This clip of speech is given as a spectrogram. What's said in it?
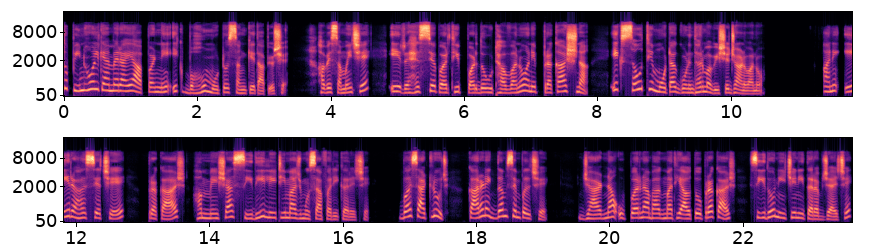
તો પિનહોલ કેમેરાએ આપણને એક બહુ મોટો સંકેત આપ્યો છે. હવે સમય છે એ રહસ્ય પરથી પડદો ઉઠાવવાનો અને પ્રકાશના એક સૌથી મોટા ગુણધર્મ વિશે જાણવાનો. અને એ રહસ્ય છે પ્રકાશ હંમેશા સીધી લીટીમાં જ મુસાફરી કરે છે. બસ આટલું જ કારણ એકદમ સિમ્પલ છે. ઝાડના ઉપરના ભાગમાંથી આવતો પ્રકાશ સીધો નીચેની તરફ જાય છે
